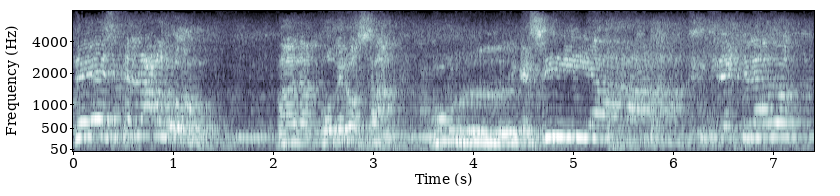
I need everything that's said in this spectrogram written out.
De este lado va la poderosa burguesía. Y de este lado,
